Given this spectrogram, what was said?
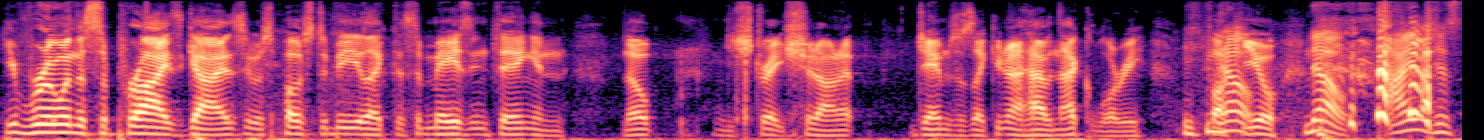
He ruined the surprise, guys. It was supposed to be like this amazing thing, and nope, you straight shit on it. James was like, "You're not having that glory." Fuck no, you. No, I'm just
